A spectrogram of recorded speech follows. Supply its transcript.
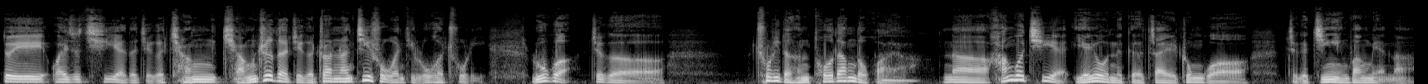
对外资企业的这个强强制的这个专栏技术问题如何处理？如果这个处理的很妥当的话呀。那韩国企业也有那个在中国这个经营方面呢，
